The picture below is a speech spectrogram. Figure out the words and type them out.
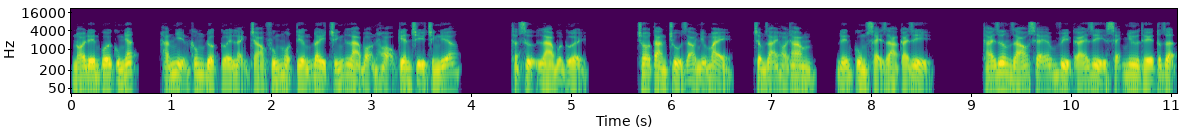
nói đến cuối cùng nhất, hắn nhịn không được cười lạnh trào phúng một tiếng, đây chính là bọn họ kiên trì chính nghĩa. Thật sự là buồn cười. Cho tàn chủ giáo như mày, chậm rãi hỏi thăm đến cùng xảy ra cái gì? Thái dương giáo sẽ vì cái gì sẽ như thế tức giận?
